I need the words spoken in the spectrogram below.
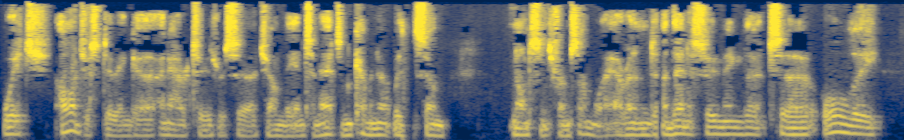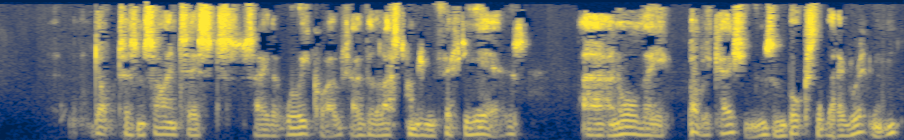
which are just doing uh, an hour or two's research on the internet and coming up with some nonsense from somewhere and, and then assuming that uh, all the doctors and scientists say that we quote over the last 150 years uh, and all the publications and books that they've written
